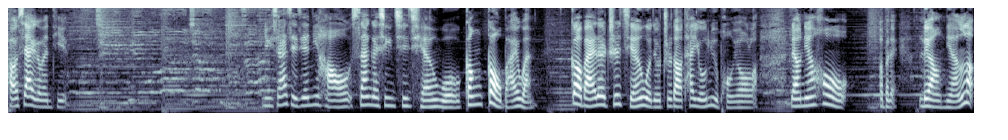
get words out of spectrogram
好，下一个问题，女侠姐姐你好。三个星期前我刚告白完，告白的之前我就知道他有女朋友了。两年后，啊不对，两年了，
